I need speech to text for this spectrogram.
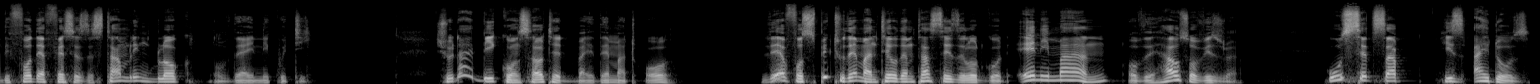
before their faces the stumbling block of their iniquity. Should I be consulted by them at all? Therefore, speak to them and tell them, Thus says the Lord God Any man of the house of Israel, who sets up his idols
